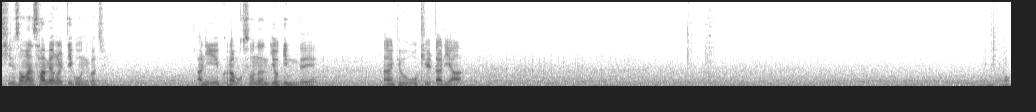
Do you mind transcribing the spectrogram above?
신성한 사명을 띠고 온 거지 아니 그라목소는 여기 있는데 나는 겨우 5킬 딸이야 어?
